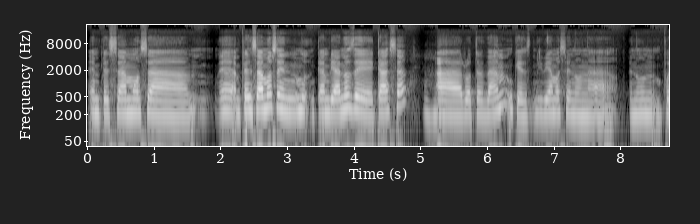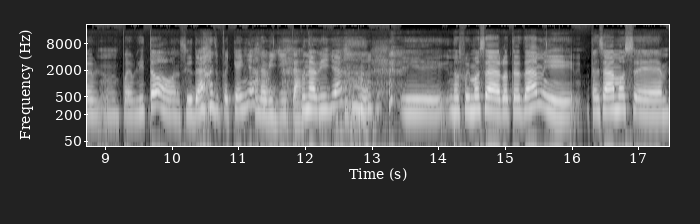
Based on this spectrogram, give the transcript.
empezamos a, eh, pensamos en cambiarnos de casa a Rotterdam, que vivíamos en una en un, pueblito o ciudad pequeña. Una villita. Una villa. y nos fuimos a Rotterdam y pensábamos eh,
